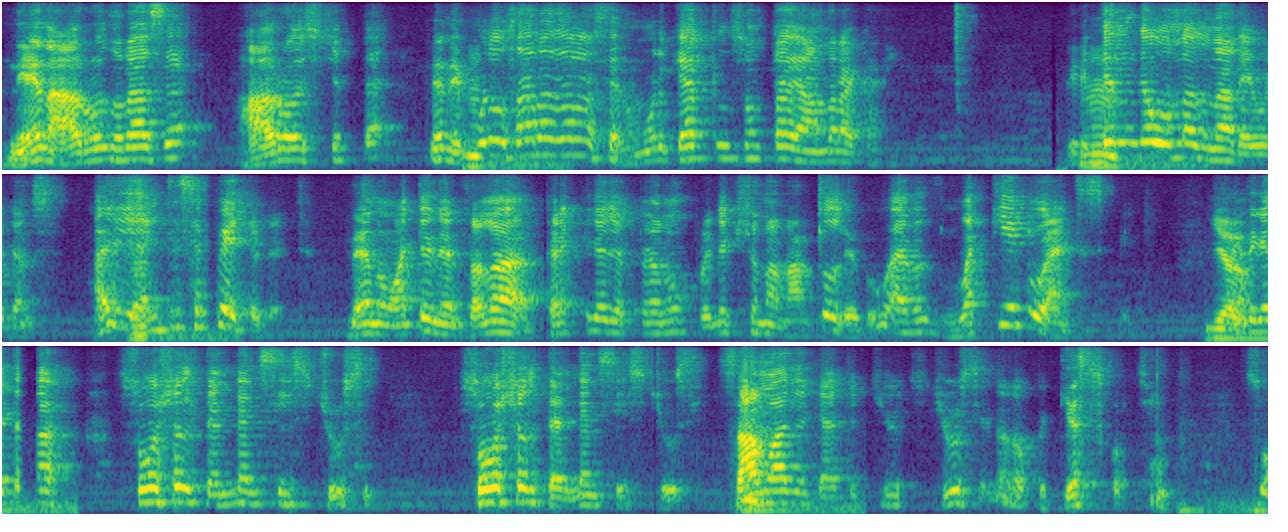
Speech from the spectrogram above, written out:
నేను ఆ రోజు రాసే ఆ రోజు చెప్తే నేను ఎప్పుడో సారా రాశాను మూడు క్యాపిటల్స్ ఉంటాయి ఆంధ్ర కానీ. రిటర్న్గా ఉన్నది నాది ఎవిడెన్స్ ఐ యాంటిసిపేటెడ్ నేను అంటే నేను చాలా కరెక్ట్గా చెప్పాను ప్రొజెక్షన్ అని అంటలేదు. I was lucky to anticipate Yeah. ఎందుకంటే సోషల్ టెండెన్సీస్ చూసి సోషల్ టెండెన్సీస్ చూసి సామాజిక యాటిట్యూడ్స్ చూసి నేను ఒక గెస్ట్కి వచ్చాను. So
